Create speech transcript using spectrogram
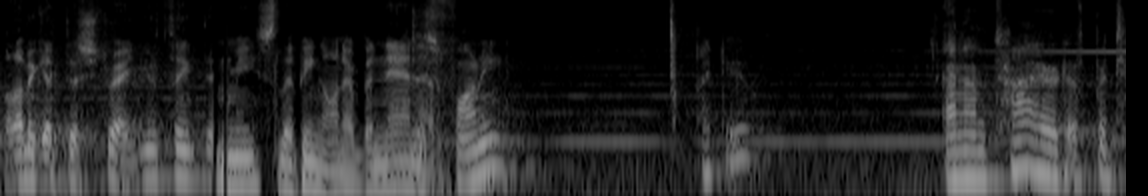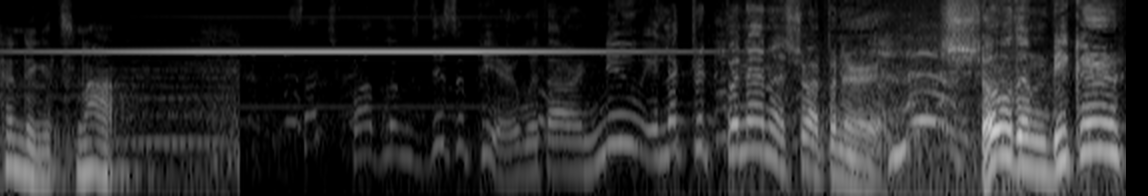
Well, let me get this straight. You think that Me slipping on a banana. is funny? I do. And I'm tired of pretending it's not. New electric banana sharpener. Show them, Beaker.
